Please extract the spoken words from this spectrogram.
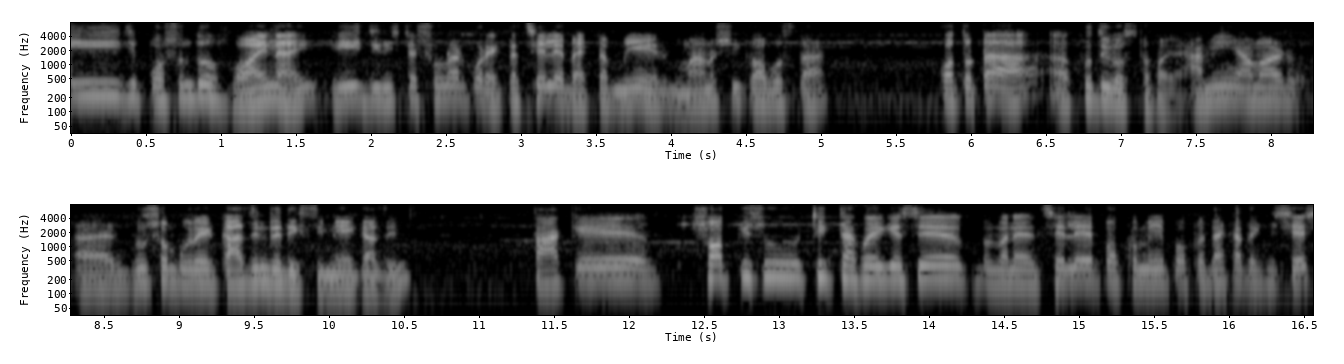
এই যে পছন্দ হয় নাই, এই জিনিসটা শোনার পরে একটা ছেলে বা একটা মেয়ের মানসিক অবস্থা কতটা ক্ষতিগ্রস্ত হয়। আমি আমার দূর সম্পর্কের কাজিনরে দেখছি, মেয়ে কাজিন তাকে সবকিছু ঠিকঠাক হয়ে গেছে মানে ছেলে পক্ষ, মেয়ে পক্ষ দেখা দেখি শেষ।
